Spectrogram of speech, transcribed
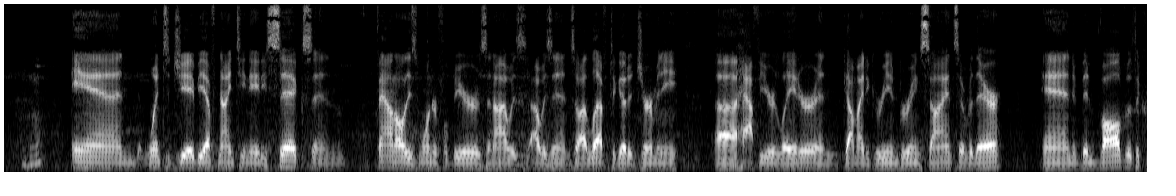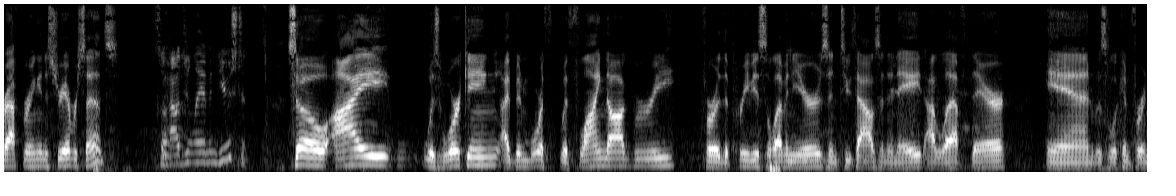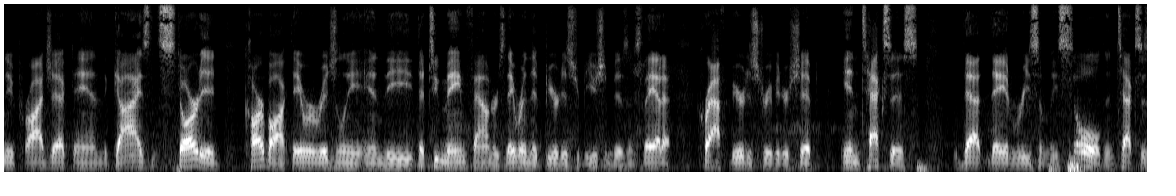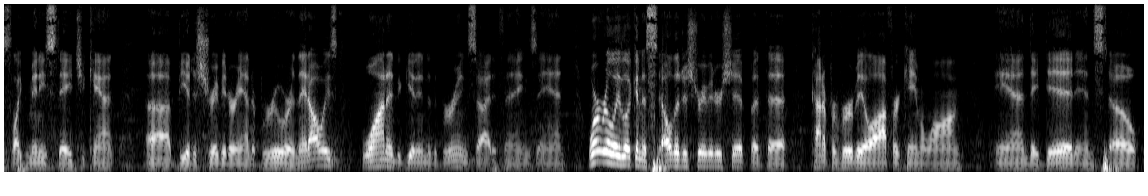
and went to GABF 1986 and found all these wonderful beers. And I was I was in. So I left to go to Germany uh, half a year later and got my degree in brewing science over there, and have been involved with the craft brewing industry ever since. So how'd you land in Houston? So I was working. I'd been with, with Flying Dog Brewery for the previous 11 years. In 2008, I left there and was looking for a new project. And the guys that started Karbach, they were originally in the the two main founders. They were in the beer distribution business. They had a craft beer distributorship in Texas that they had recently sold. In Texas, like many states, you can't uh, be a distributor and a brewer. And they'd always wanted to get into the brewing side of things and weren't really looking to sell the distributorship, but the kind of proverbial offer came along and they did. And so,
